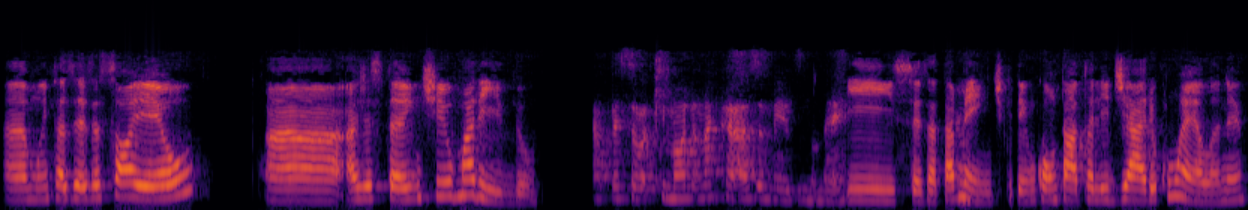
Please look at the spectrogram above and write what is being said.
Uh, muitas vezes é só eu, a, a gestante e o marido. A pessoa que mora na casa mesmo, né? Isso, exatamente. Que tem um contato ali diário com ela, né?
